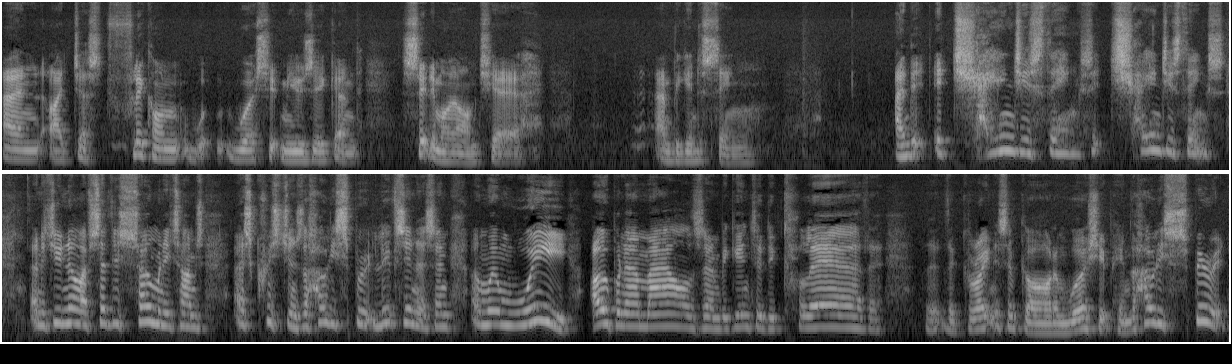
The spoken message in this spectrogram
and I just flick on worship music and sit in my armchair and begin to sing. And it, it changes things. It changes things. And as you know, I've said this so many times, as Christians, the Holy Spirit lives in us. And, and when we open our mouths and begin to declare the, the, the greatness of God and worship Him, the Holy Spirit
